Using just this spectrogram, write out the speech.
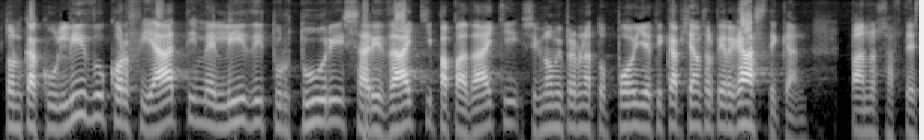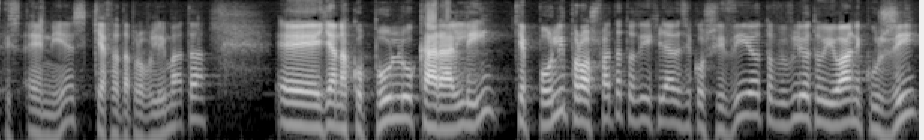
Τον Κακουλίδου, Κορφιάτη, Μελίδη, Τουρτούρη, Σαριδάκη, Παπαδάκη, συγγνώμη πρέπει να το πω γιατί κάποιοι άνθρωποι εργάστηκαν πάνω σε αυτές τις έννοιες και αυτά τα προβλήματα ε, Γιανακοπούλου, Καραλή και πολύ πρόσφατα το 2022 το βιβλίο του Ιωάννη Κουζή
